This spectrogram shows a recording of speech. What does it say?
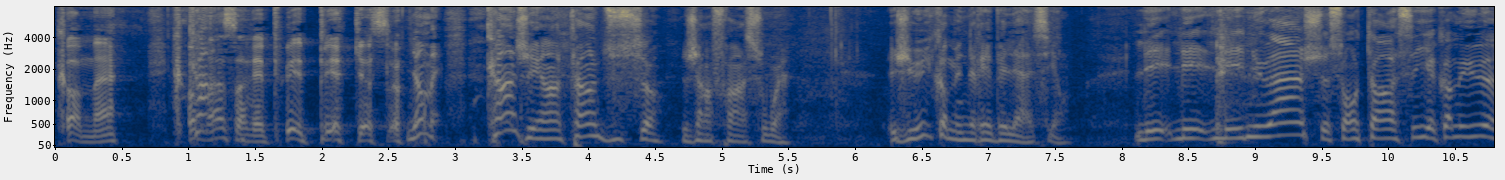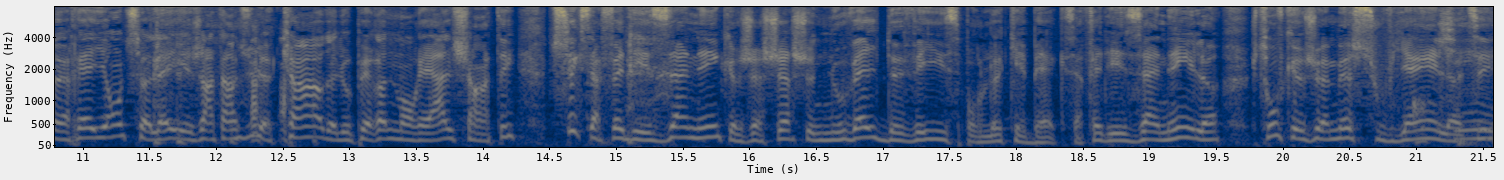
Comment? Comment Quand- ça aurait pu être pire que ça? Non, mais quand j'ai entendu ça, Jean-François, j'ai eu comme une révélation. Les, les, les nuages se sont tassés. Il y a comme eu un rayon de soleil et j'ai entendu le chœur de l'Opéra de Montréal chanter. Tu sais que ça fait des années que je cherche une nouvelle devise pour le Québec. Ça fait des années, là. Je trouve que je me souviens, là. Ok. tu sais.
